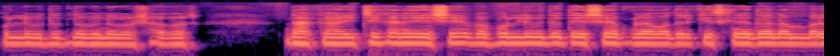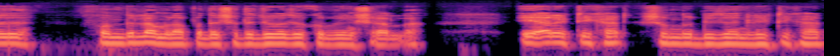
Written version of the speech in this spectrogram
পল্লী বিদ্যুৎ নবীনগর, সাভার ঢাকা এই ঠিকানায় এসে বা পল্লী বিদ্যুতে এসে আপনারা আমাদেরকে স্ক্রিনে দেওয়া নাম্বারে ফোন দিলে আমরা আপনাদের সাথে যোগাযোগ করব ইনশাআল্লাহ। এই আরেকটি খাট, সুন্দর ডিজাইনের একটি খাট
